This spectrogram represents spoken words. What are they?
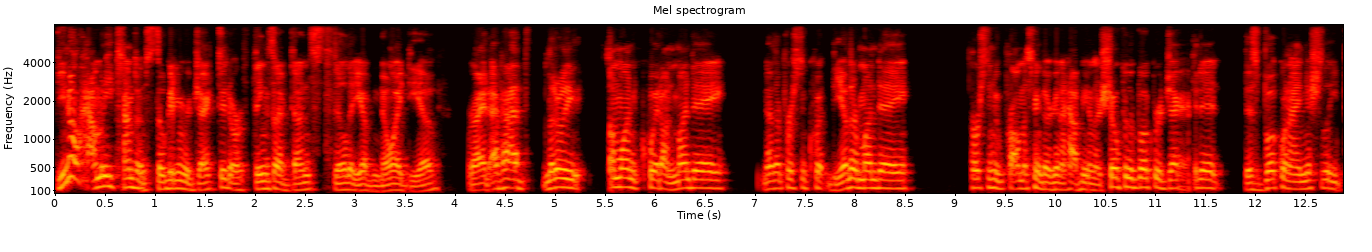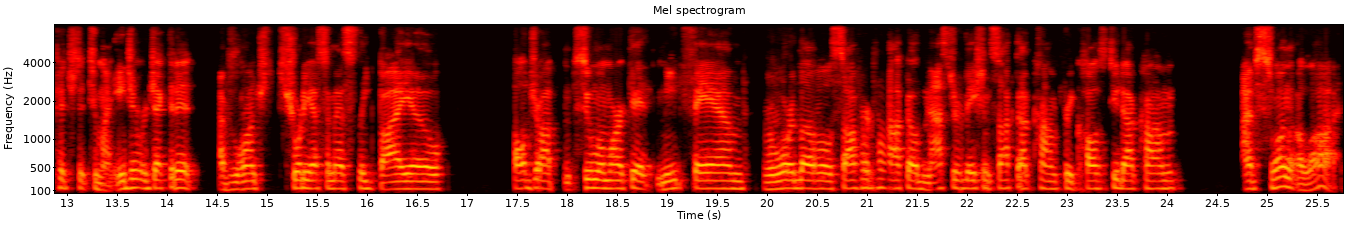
Do you know how many times I'm still getting rejected or things I've done still that you have no idea of? Right. I've had literally someone quit on Monday, Another person quit the other Monday. Person who promised me they're going to have me on their show for the book rejected it. This book, when I initially pitched it to my agent, rejected it. I've launched Shorty SMS, Sleek Bio, All Drop, Sumo Market, Meet Fam, Reward Levels, Software Taco, MasturbationSock.com, FreeCalls2.com. I've swung a lot.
